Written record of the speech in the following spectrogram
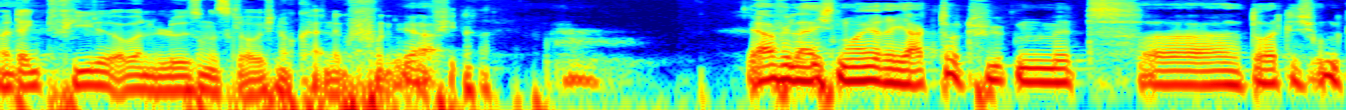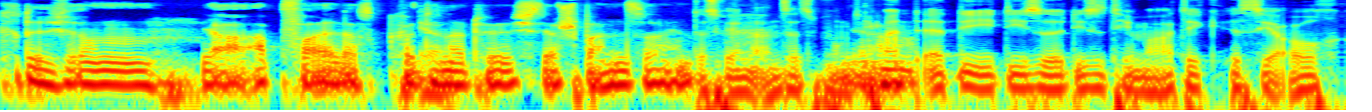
man denkt viel, aber eine Lösung ist, glaube ich, noch keine gefunden. Ja. Ja, vielleicht neue Reaktortypen mit äh, deutlich unkritischem ja, Abfall. Das könnte ja. natürlich sehr spannend sein. Das wäre ein Ansatzpunkt. Ja. Ich meine, äh, die, diese, diese Thematik ist ja auch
